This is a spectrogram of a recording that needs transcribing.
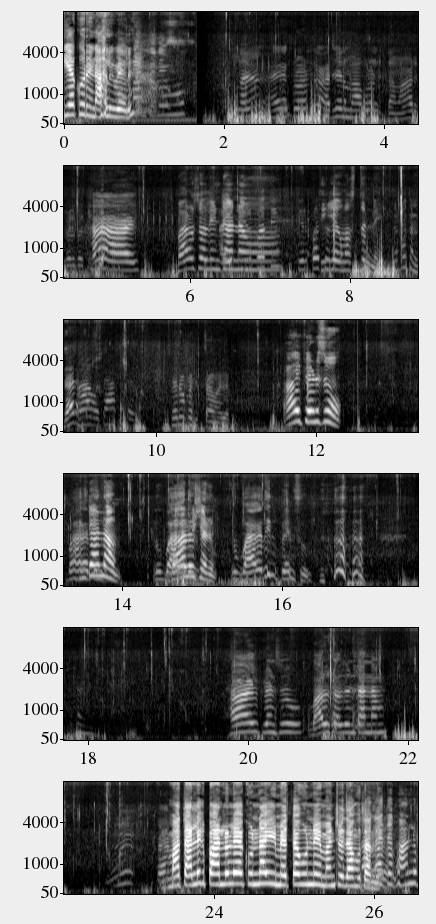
ఇయ్యకూరి నాలుగు వేలు. హాయ్. ఫ్రెండ్స్. తింటాను. బాలుషలు నువ్వు బాగా తిని ఫ్రెండ్స్. హాయ్ ఫ్రెండ్స్. బాలుషాలు తింటున్నాం. మా తల్లికి పనులు లేకుండా ఈ మెత్తగా ఉన్నాయి మంచిగా పండ్లు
